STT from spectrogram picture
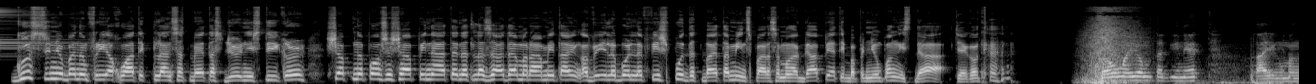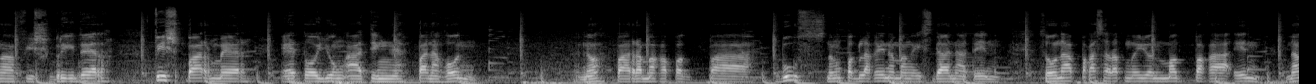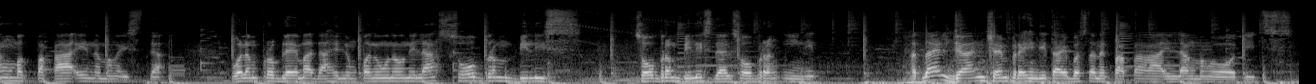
Gusto nyo ba ng free aquatic plants at Betas Journey sticker? Shop na po sa Shopee natin at Lazada. Marami tayong available na fish food at vitamins para sa mga gapi at iba pa nyong pang isda. Check out na. So ngayong tag-init, tayong mga fish breeder, fish farmer, ito yung ating panahon. Ano, para makapagpa-boost ng paglaki ng mga isda natin. So napakasarap ngayon magpakain ng magpakain ng mga isda. Walang problema dahil yung panunaw nila sobrang bilis. Sobrang bilis dahil sobrang init. At dahil dyan, syempre hindi tayo basta nagpapakain lang mga otits.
